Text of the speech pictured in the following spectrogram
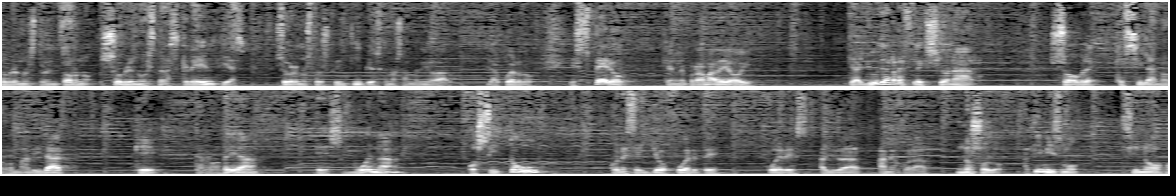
sobre nuestro entorno, sobre nuestras creencias, sobre nuestros principios que nos han venido dados. ¿De acuerdo? Espero que en el programa de hoy te ayude a reflexionar sobre que si la normalidad que te rodea es buena o si tú, con ese yo fuerte, puedes ayudar a mejorar no solo a ti mismo, sino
